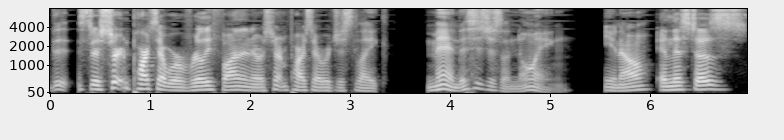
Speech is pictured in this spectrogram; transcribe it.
th- there's certain parts that were really fun and there were certain parts that were just like, man, this is just annoying. You know? And this does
